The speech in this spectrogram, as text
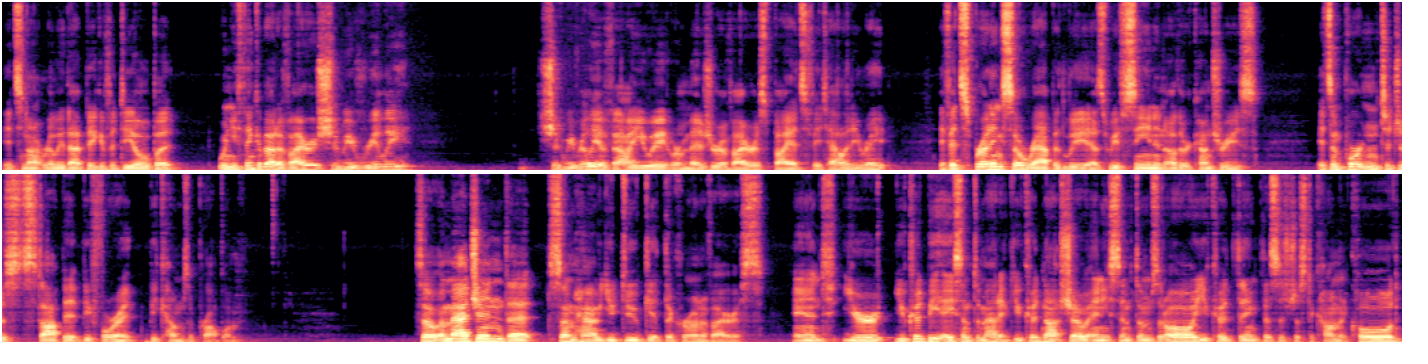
It's not really that big of a deal. But when you think about a virus, should we really should we really evaluate or measure a virus by its fatality rate? If it's spreading so rapidly as we've seen in other countries, it's important to just stop it before it becomes a problem. So imagine that somehow you do get the coronavirus and you're you could be asymptomatic. You could not show any symptoms at all. You could think this is just a common cold,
